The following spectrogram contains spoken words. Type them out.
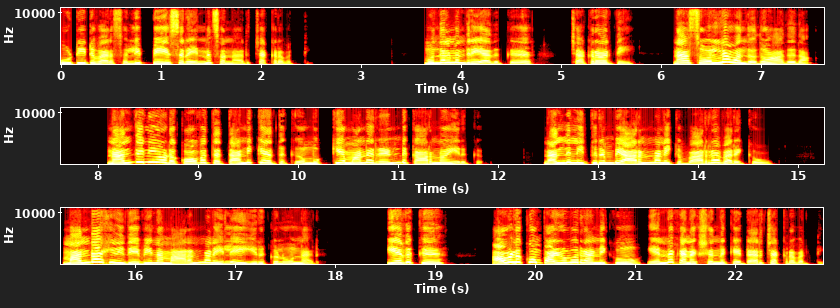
கூட்டிட்டு வர சொல்லி பேசுறேன்னு சொன்னாரு சக்கரவர்த்தி. முதல் மந்திரி அதுக்கு சக்கரவர்த்தி நான் சொல்ல வந்ததும் அதுதான். நந்தினியோட கோபத்தை தணிக்கிறதுக்கு முக்கியமான ரெண்டு காரணம் இருக்கு. நந்தினி திரும்பி அரண்மனைக்கு வர்ற வரைக்கும் மந்தாகினி தேவி நம்ம அரண்மனையிலே இருக்கணும்னாரு. எதுக்கு? அவளுக்கும் பழுவூர் அணிக்கும் என்ன கனெக்ஷன்னு கேட்டார் சக்கரவர்த்தி.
